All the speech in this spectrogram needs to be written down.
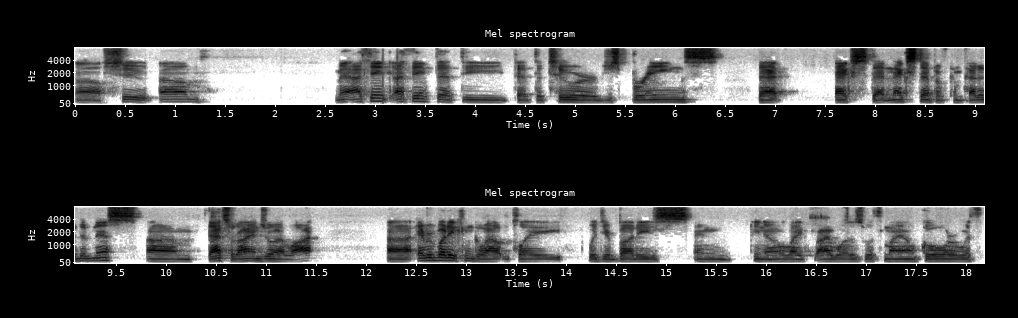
Oh shoot. Um Man, I think I think that the that the tour just brings that X that next step of competitiveness. Um, that's what I enjoy a lot. Uh, everybody can go out and play with your buddies, and you know, like I was with my uncle or with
